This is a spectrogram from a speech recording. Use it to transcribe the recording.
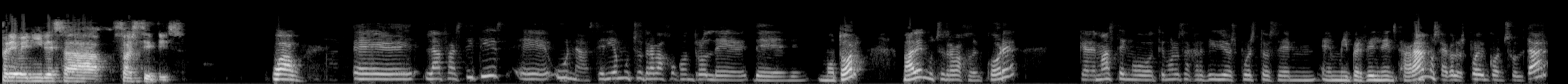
prevenir esa fascitis? Wow. Eh, la fascitis, eh, una, sería mucho trabajo control de, motor, ¿vale? Mucho trabajo del core, que además tengo, tengo los ejercicios puestos en, mi perfil de Instagram, o sea que los pueden consultar.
